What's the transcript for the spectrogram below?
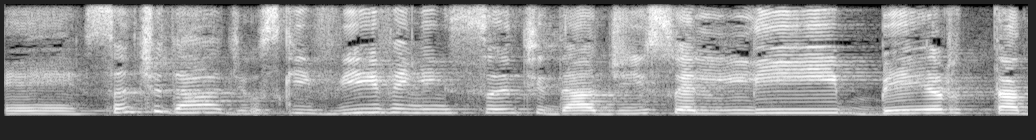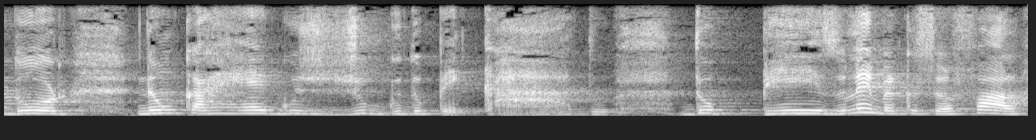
É santidade. Os que vivem em santidade, isso é libertador. Não carrega o jugo do pecado, do peso. Lembra que o Senhor fala?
